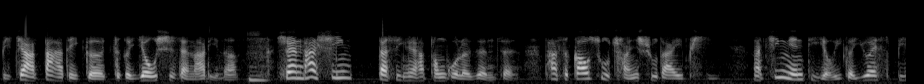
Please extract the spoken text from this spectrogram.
比较大的一个这个优势在哪里呢？嗯，虽然它新，但是因为它通过了认证，它是高速传输的 IP。那今年底有一个 USB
